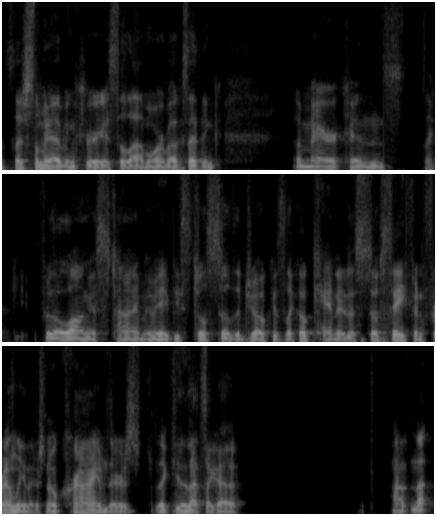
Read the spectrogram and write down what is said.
it's just something I've been curious a lot more about because I think Americans like for the longest time and maybe still still the joke is like oh canada's so safe and friendly. There's no crime. There's like you know that's like a uh, not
